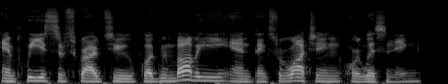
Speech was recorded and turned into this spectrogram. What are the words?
and please subscribe to Blood Moon Bobby. And thanks for watching or listening.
